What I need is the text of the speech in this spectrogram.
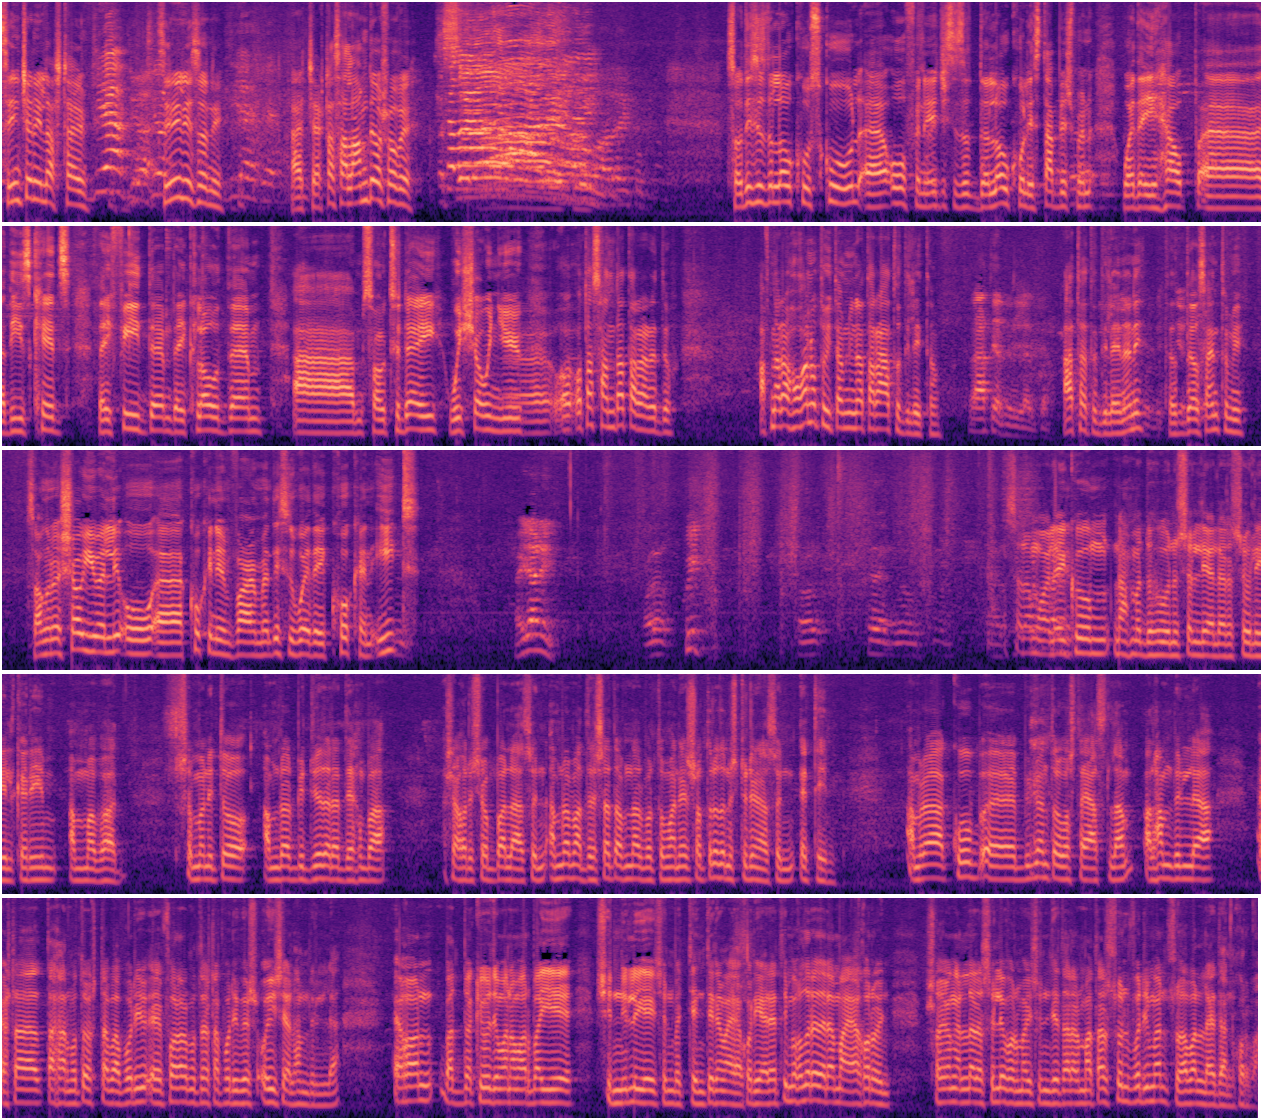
Sinchoni last time. Sinili suni. আচ্ছা একটা সালাম দেও সবে So this is the local school, uh, orphanage. This is a, the local establishment where they help uh, these kids. They feed them, they clothe them. Um, so today we're showing you. ওটা সান্দা তারা আপনারা হখানো তুইতাম না তারা আতো দিলাইতাম আতাতে দিলাই না নি দেও sign তুমি So I'm going to show you a little uh, cooking environment. This is where they cook and eat. আসসালামু আলাইকুম, নাহমদহু নসল্লি আল্লাহ রসুল করিম। আম্মাবাদ সম্মানিত, আমরা ভিডিও দ্বারা দেখবা, আশা করি ভালো আছেন। আমরা মাদ্রাসাত আপনার বর্তমানে সতেরো জন স্টুডেন্ট আছেন, এতিম। আমরা খুব বিভ্রান্ত অবস্থায় আসলাম। আলহামদুলিল্লাহ, একটা থাকার মতো একটা বা পড়ার মতো একটা পরিবেশ হয়েছে আলহামদুলিল্লাহ। এখন বাদ বাকিও যেমন আমার বাইয়ে সিন্নি লই আইসুন বা চেনতেনে মায়া করি, আর এতিম সকলে যারা মায়া করেন, স্বয়ং আল্লাহ রসুলে ফরমাইছুন যে তার মাথার চুল পরিমাণ সোহাব আল্লাহ দান করবা।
